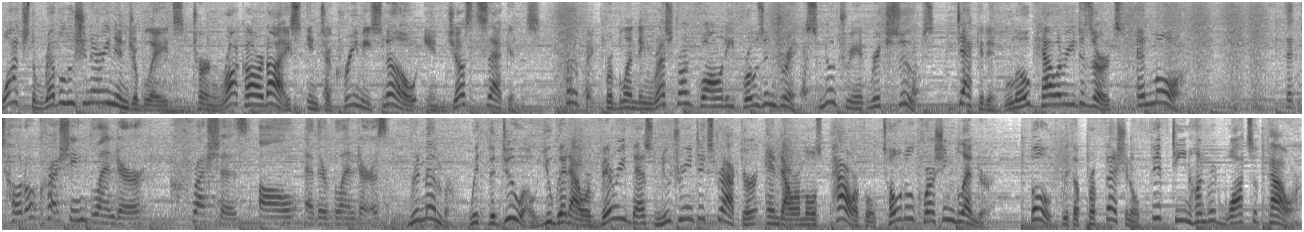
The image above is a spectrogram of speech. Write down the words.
Watch the revolutionary Ninja blades turn rock hard ice into creamy snow in just seconds. Perfect for blending restaurant quality frozen drinks, nutrient rich soups, decadent low-calorie desserts, and more. The Total Crushing Blender crushes all other blenders. Remember, with the Duo, you get our very best nutrient extractor and our most powerful Total Crushing Blender, both with a professional 1500 watts of power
